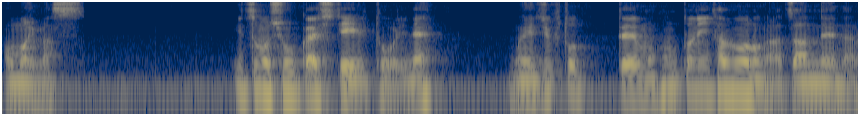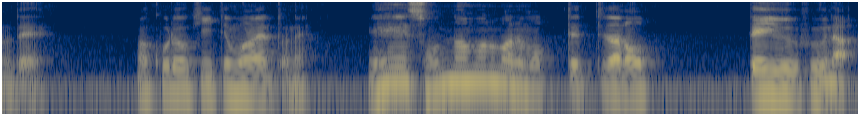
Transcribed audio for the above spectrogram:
思います。いつも紹介している通りね、エジプトってもう本当に食べ物が残念なのでまあ、これを聞いてもらえるとねえー、そんなものまで持ってってたの？っていう風な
